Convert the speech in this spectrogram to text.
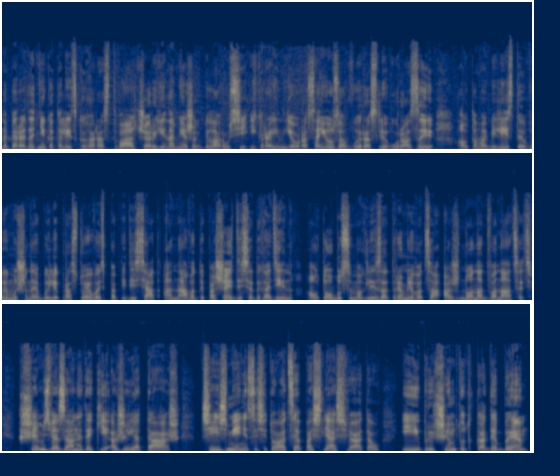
Напярэдадні каталіцкага раства чэргі на межах Беларусі і краін Еўрасаюза выраслі ў разы. Аўтамабілісты вымушаныя былі прастойваць па 50, а нават і па 60 гадзін. Аўтобусы маглі затрымлівацца ажно на 12. З чым звязаны такі ажыятаж? Ці зменіцца сітуацыя пасля святаў і прычым тут КДБ.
